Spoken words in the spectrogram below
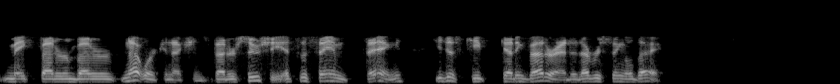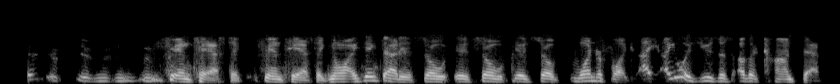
make better and better network connections, better sushi. It's the same thing. You just keep getting better at it every single day. Fantastic, fantastic. No, I think that is so is so is so wonderful. Like, I, I always use this other concept.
